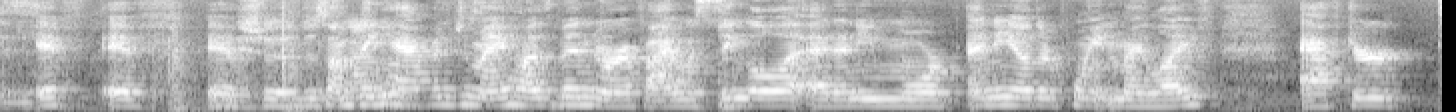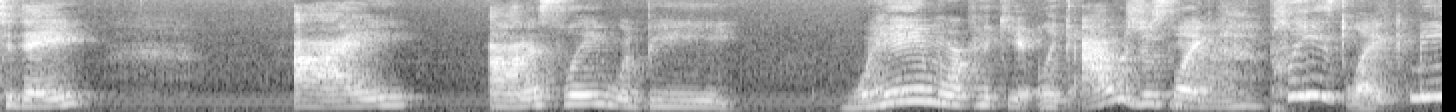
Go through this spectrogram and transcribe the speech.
should. if if if should, something happened to my husband, or if I was single at any more any other point in my life after today, I honestly would be way more picky. Like I was just like, Yeah. please like me.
